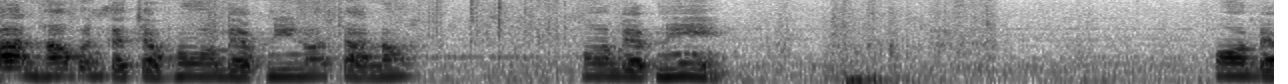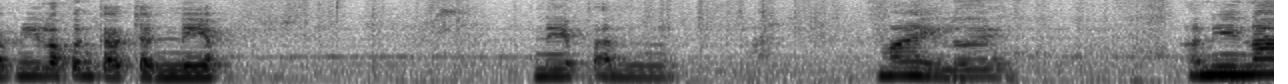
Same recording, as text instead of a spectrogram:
บ้านเฮาเพิ่นก็จะหอแบบนี้เนาะจ้ะเนาะหอแบบนี้หอแบบนี้แล้วเพิ่นก็จะเน็บ เน็บอันไม่เลย อันนี้น้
